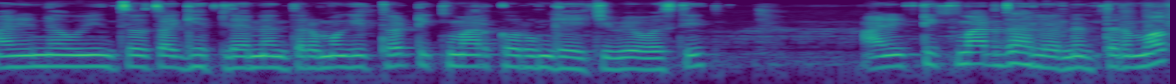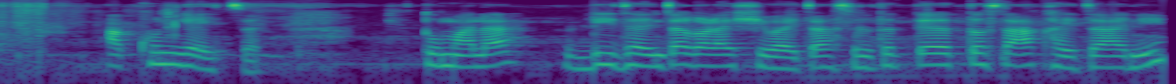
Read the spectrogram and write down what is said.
आणि नऊ इंचचा घेतल्यानंतर मग इथं टिकमार करून घ्यायची व्यवस्थित. आणि टिकमार झाल्यानंतर मग आखून घ्यायचं. तुम्हाला डिझाईनचा गळा शिवायचा असेल तर त्या तसा आखायचा आणि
